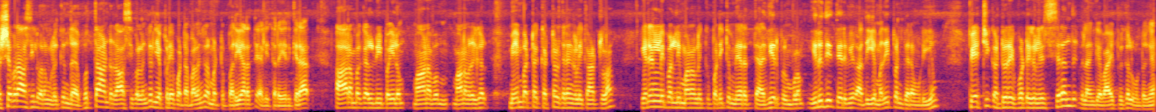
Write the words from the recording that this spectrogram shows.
ரிஷபராசியில் வரவங்களுக்கு இந்த புத்தாண்டு ராசி பலன்கள் எப்படிப்பட்ட பலன்கள் மற்றும் பரிகாரத்தை அளித்தர இருக்கிறார்? ஆரம்ப கல்வி பயிலும் மாணவ மாணவர்கள் மேம்பட்ட கற்றல் திறன்களை காட்டலாம். இடைநிலை பள்ளி மாணவர்களுக்கு படிக்கும் நேரத்தை அதிகரிப்பதன் மூலம் இறுதித் தேர்வில் அதிக மதிப்பெண் பெற முடியும். பேச்சு கட்டுரை போட்டிகளில் சிறந்து விளங்க வாய்ப்புகள் உண்டுங்க.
